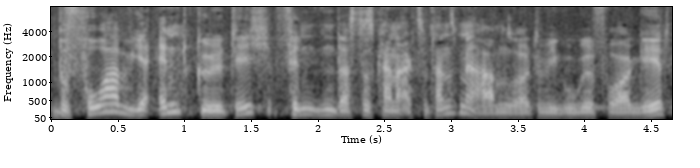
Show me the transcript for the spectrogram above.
bevor wir endgültig finden, dass das keine Akzeptanz mehr haben sollte, wie Google vorgeht,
